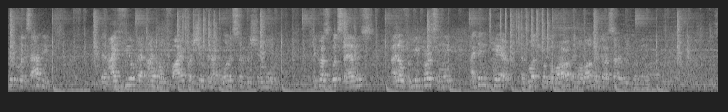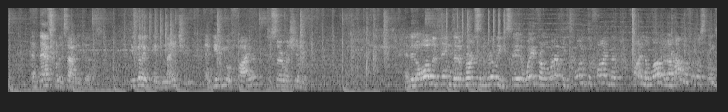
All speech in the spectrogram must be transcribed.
particular tzaddik, that I feel that I am on fire for Hashem and I want to serve Hashem more. Because what's the evidence? I know for me personally, I didn't care as much for Gemara and Malach until I started reading Rabbeinu. And that's what a tzaddik does. He's going to ignite you and give you a fire to serve a Hashem. And then all the things that a person really stayed away from or whatever, he's going to find the find the love and a hava for those things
